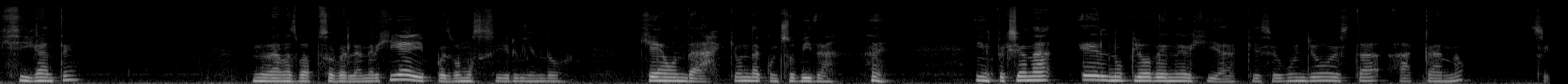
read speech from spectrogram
gigante. Nada más va a absorber la energía y pues vamos a seguir viendo qué onda, qué onda con su vida. Inspecciona el núcleo de energía, que según yo está acá, ¿no? Sí.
